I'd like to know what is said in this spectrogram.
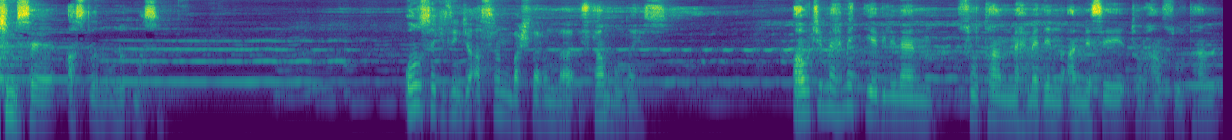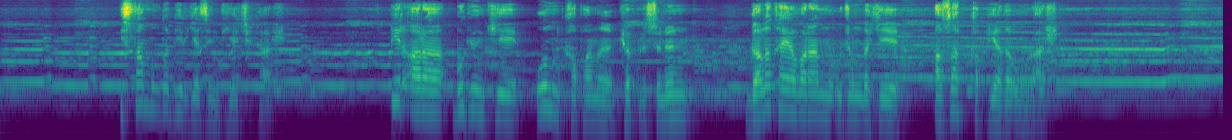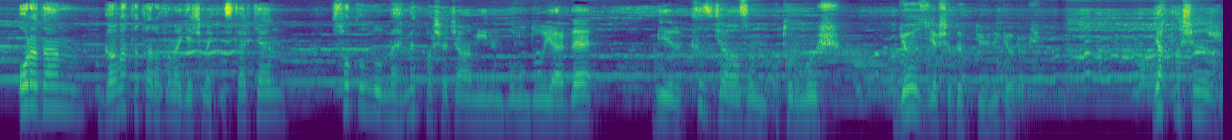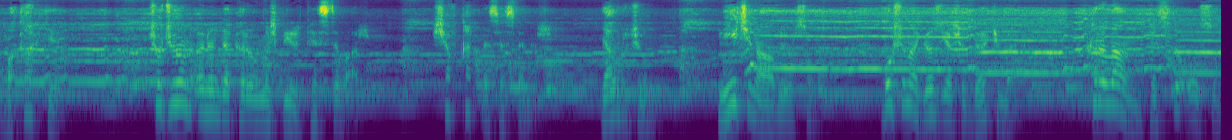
Kimse aslını unutmasın. 18. asrın başlarında İstanbul'dayız. Avcı Mehmet diye bilinen Sultan Mehmet'in annesi Turhan Sultan İstanbul'da bir gezintiye çıkar. Bir ara bugünkü Un Kapanı Köprüsü'nün Galata'ya varan ucundaki Azap Kapı'ya da uğrar. Oradan Galata tarafına geçmek isterken Sokullu Mehmet Paşa Camii'nin bulunduğu yerde bir kızcağızın oturmuş gözyaşı döktüğünü görür. Yaklaşır bakar ki çocuğun önünde kırılmış bir testi var. Şefkatle seslenir. Yavrucuğum niçin ağlıyorsun? Boşuna gözyaşı dökme. Kırılan testi olsun.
